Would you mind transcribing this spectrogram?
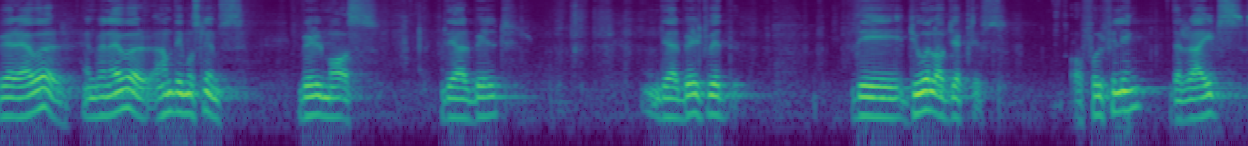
wherever and whenever Ahmadi Muslims build mosques, they are built they are built with the dual objectives of fulfilling the rights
